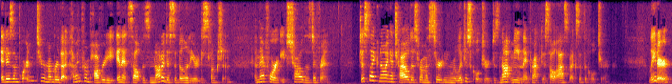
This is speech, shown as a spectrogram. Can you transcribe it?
It is important to remember that coming from poverty in itself is not a disability or dysfunction and therefore each child is different. Just like knowing a child is from a certain religious culture does not mean they practice all aspects of the culture. Later,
